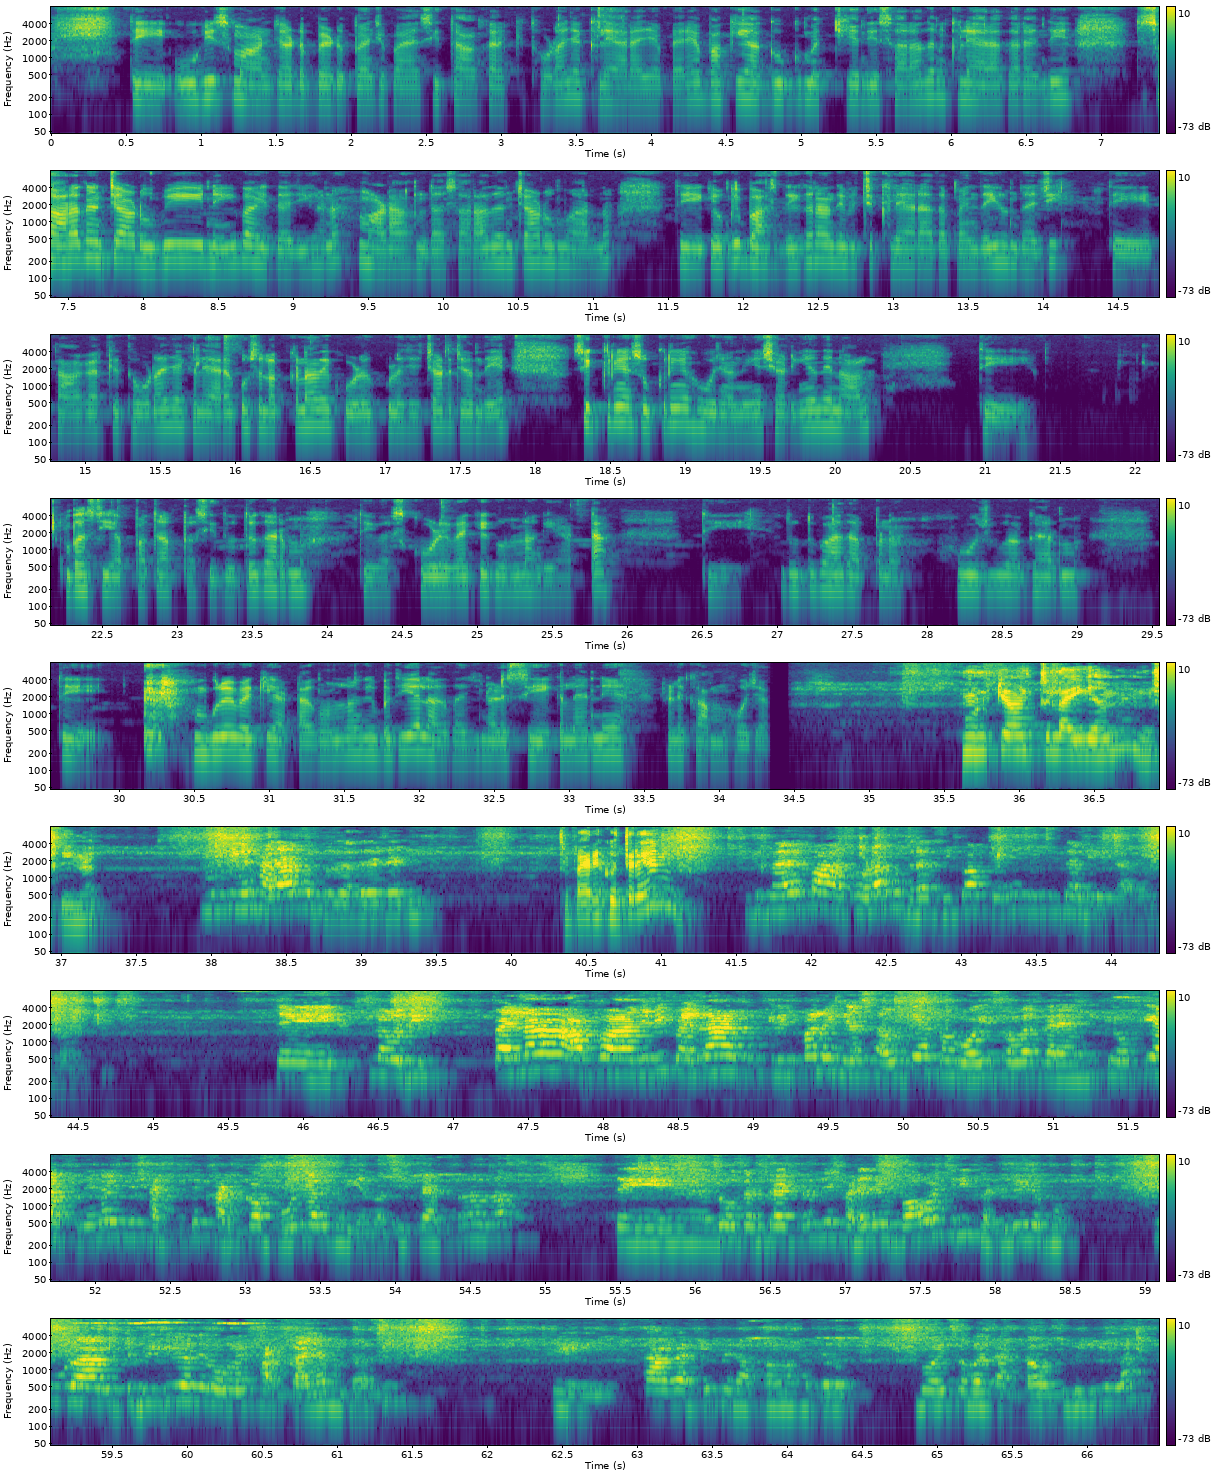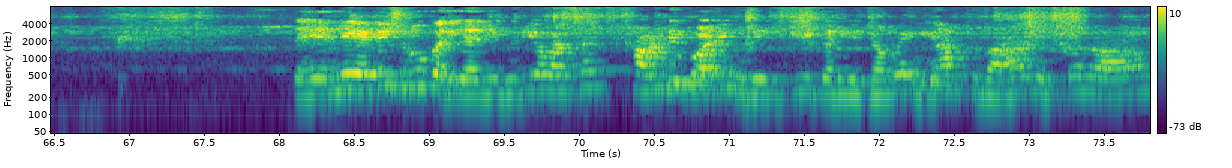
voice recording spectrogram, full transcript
ਤੇ ਉਹੀ ਸਮਾਨ ਜਾਂ ਡੱਬੇ ਡੱਬਿਆਂ 'ਚ ਪਾਇਆ ਸੀ, ਤਾਂ ਕਰਕੇ ਥੋੜਾ ਜਿਹਾ ਖਲਿਆਰਾ ਜਿਹਾ ਪੈ ਰਿਹਾ। ਬਾਕੀ ਅੱਗ ਉੱਗ ਮੱਚੀ ਦੀ, ਸਾਰਾ ਦਿਨ ਖਲਿਆਰਾ ਤਾਂ ਰਹਿੰਦੀ ਹੈ ਤੇ ਸਾਰਾ ਦਿਨ ਝਾੜੂ ਵੀ ਨਹੀਂ ਵੱਜਦਾ ਜੀ, ਹਨਾ? ਮਾੜਾ ਹੁੰਦਾ, ਸਾਰਾ ਦਿਨ ਝਾੜੂ ਮਾਰਨਾ। ਤੇ ਕਿਉਂਕਿ ਬਸ ਦੇ ਘਰਾਂ ਦੇ ਵਿੱਚ ਖਲਿਆਰਾ ਤਾਂ ਪੈਂਦਾ ਹੀ ਹੁੰਦਾ ਜੀ। ਤੇ ਤਾਂ ਕਰਕੇ ਥੋੜਾ ਜਿਹਾ ਖਲਿਆਰਾ, ਕੁਛ ਲੱਕੜਾਂ ਦੇ ਕੋਲੇ ਕੋਲੇ 'ਚ ਝੜ ਜਾਂਦੇ ਆ। ਸਿੱਕਰੀਆਂ ਸੁੱਕਰੀਆਂ ਹੋ ਜਾਂਦੀਆਂ ਛੜੀਆਂ ਦੇ ਨਾਲ। ਤੇ ਬਸ ਜੀ ਆਪਾਂ ਧਰਤਾ ਸੀ ਦੁੱਧ ਗਰਮ ਤੇ ਬਸ ਕੋਲੇ ਬਹਿ ਕੇ ਗੁੰਨ ਲਾਂਗੇ ਆਟਾ ਤੇ ਦੁੱਧ ਬਾਅਦ ਆਪਣਾ ਹੋ ਜੂਗਾ ਗਰਮ ਤੇ ਮੂਰੇ ਬਹਿ ਕੇ ਆਟਾ ਗੁੰਨ ਲਾਂਗੇ। ਵਧੀਆ ਲੱਗਦਾ ਜੀ ਨਾਲੇ ਸੇਕ ਲੈਨੇ ਆ ਨਾਲੇ ਕੰਮ ਹੋ ਜਾ ਹੁਣ ਕਿਉਂ ਚਲਾਈ ਆ ਮੈਂ ਮਸ਼ੀਨ? ਮਸ਼ੀਨ ਹਰਾ ਕੁੱਤਰਾ ਤੇਰਾ ਡੈਡੀ। ਦੁਪਹਿਰੇ ਕੁਤਰਿਆ ਨਹੀਂ ਦੁਪਹਿਰ ਭਾ ਥੋੜਾ ਕੁਦਰਾ ਸੀ ਭਾਪੇ ਨੇ ਤੁਸੀਂ ਤਾਂ ਲੇਟ ਆ ਗਏ। ਤੇ ਲਓ ਜੀ ਪਹਿਲਾਂ ਆਪਾਂ ਜਿਹੜੀ ਪਹਿਲਾਂ ਕਲਿੱਪਾਂ ਲਈਆਂ ਸਭ ਤੇ ਆਪਾਂ ਵੌਇਸ ਓਵਰ ਕਰਿਆ ਸੀ ਕਿਉਂਕਿ ਆਪਣੇ ਨਾ ਇੱਥੇ ਛੱਤ ਤੇ ਖੜਕਾ ਬਹੁਤ ਜ਼ਿਆਦਾ ਹੋ ਜਾਂਦਾ ਸੀ ਟਰੈਕਟਰਾਂ ਦਾ। ਤੇ ਦੋ ਤਿੰਨ ਟਰੈਕਟਰ ਜੇ ਖੜੇ ਰਹੇ ਬਹੁਤ ਚਿਰ ਖੜੇ ਰਹੇ ਉਹ। ਪੂਰਾ ਵਿੱਚ ਵੀਡੀਓ ਦੇ ਉਵੇਂ ਖੜਕਾ ਜਿਹਾ ਹੁੰਦਾ ਸੀ। ਤੇ ਤਾਂ ਕਰਕੇ ਫਿਰ ਆਪਾਂ ਮੈਂ ਕਿਹਾ ਚਲੋ ਵੌਇਸ ਓਵਰ ਕਰਤਾ ਉਸ ਵੀਡੀਓ ਦਾ। ਤੇ ਲੇਟ ਹੀ ਸ਼ੁਰੂ ਕਰੀ ਆ ਜੀ ਵੀਡੀਓ ਬਸ। ਠੰਡ ਹੀ ਬੜੀ ਹੁੰਦੀ ਕੀ ਕਰੀਏ, ਜਮੇ ਨਹੀਂ ਹੱਥ ਬਾਹਰ ਨਿਕਲ ਆ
